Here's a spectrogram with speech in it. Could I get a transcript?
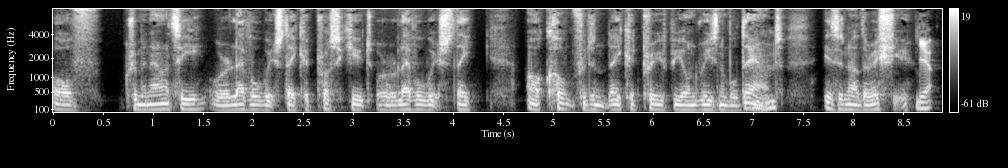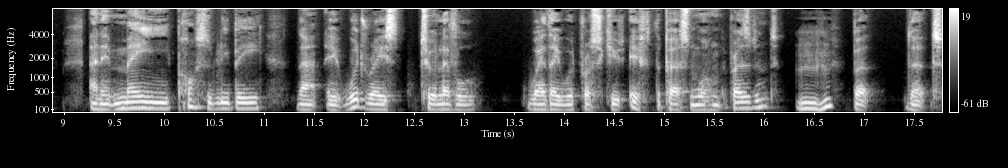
of criminality or a level which they could prosecute or a level which they are confident they could prove beyond reasonable doubt is another issue. Yeah. And it may possibly be that it would raise to a level where they would prosecute if the person wasn't the president, Mm-hmm. but that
